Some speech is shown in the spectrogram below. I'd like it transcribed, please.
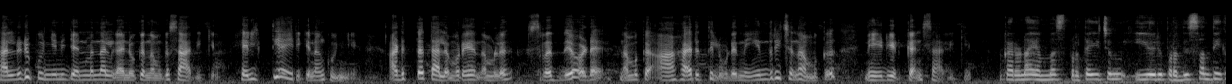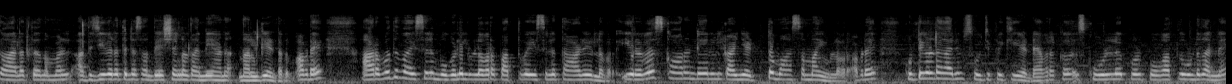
നല്ലൊരു കുഞ്ഞിന് ജന്മം നൽകാനും ഒക്കെ നമുക്ക് സാധിക്കും. ഹെൽത്തി ആയിരിക്കണം കുഞ്ഞ്. അടുത്ത തലമുറയെ നമ്മൾ ശ്രദ്ധയോടെ നമുക്ക് ആഹാരത്തിലൂടെ നിയന്ത്രിച്ച് നമുക്ക് നേടിയെടുക്കാൻ സാധിക്കും. കരുണ എം എസ് പ്രത്യേകിച്ചും ഈ ഒരു പ്രതിസന്ധി കാലത്ത് നമ്മൾ അതിജീവനത്തിന്റെ സന്ദേശങ്ങൾ തന്നെയാണ് നൽകേണ്ടതും. അവിടെ അറുപത് വയസ്സിന് മുകളിലുള്ളവർ പത്ത് വയസ്സിന് താഴെയുള്ളവർ ഈ റിവേഴ്സ് ക്വാറന്റൈനിൽ കഴിഞ്ഞ എട്ട് മാസമായി ഉള്ളവർ അവിടെ കുട്ടികളുടെ കാര്യം സൂചിപ്പിക്കുകയുണ്ട് അവർക്ക് സ്കൂളിൽ ഇപ്പോൾ പോകാത്തതുകൊണ്ട് തന്നെ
